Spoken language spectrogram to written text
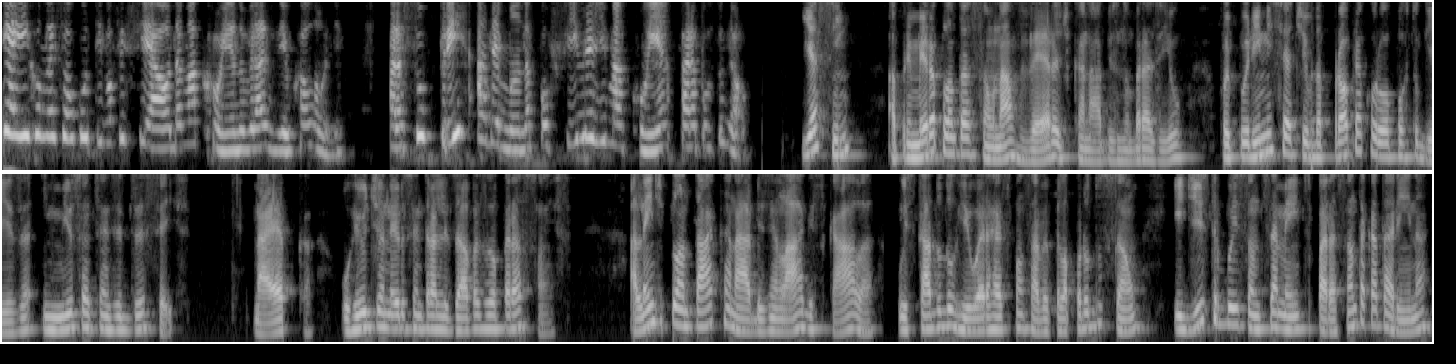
e aí começou o cultivo oficial da maconha no Brasil colônia, para suprir a demanda por fibras de maconha para Portugal. E assim, a primeira plantação na vera de cannabis no Brasil foi por iniciativa da própria coroa portuguesa em 1716. Na época, o Rio de Janeiro centralizava as operações. Além de plantar cannabis em larga escala, o estado do Rio era responsável pela produção e distribuição de sementes para Santa Catarina,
